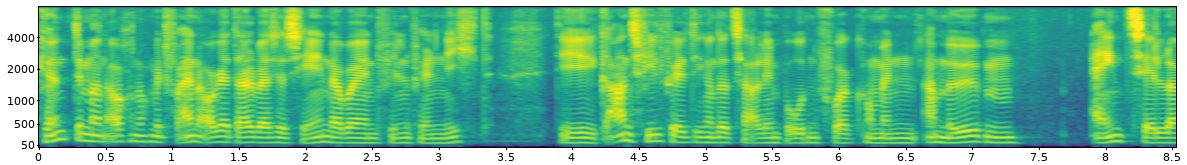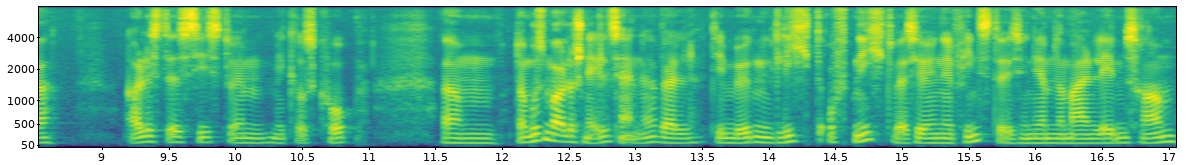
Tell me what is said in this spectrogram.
Könnte man auch noch mit freiem Auge teilweise sehen, aber in vielen Fällen nicht die ganz vielfältig an der Zahl im Boden vorkommen. Amöben, Einzeller, alles das siehst du im Mikroskop. Ähm, da muss man aber schnell sein, ne? weil die mögen Licht oft nicht, weil es ja ihnen finster ist in ihrem normalen Lebensraum.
